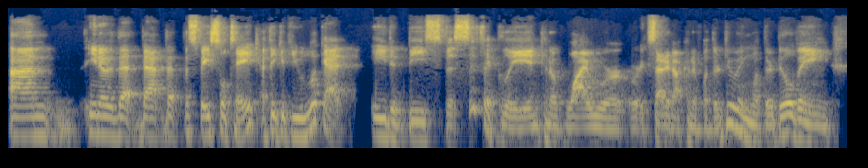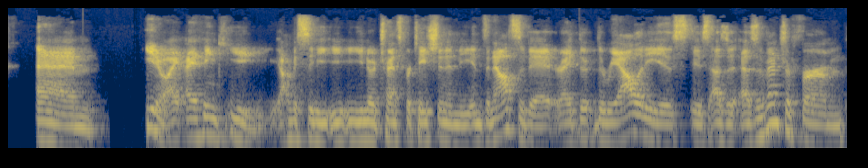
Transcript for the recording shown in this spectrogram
um, you know, that, that, that the space will take. I think if you look at A to B specifically and kind of why we were, were excited about kind of what they're doing, what they're building, and you know, I, I think obviously you, you, know transportation and the ins and outs of it, right? The, the reality is is as a as a venture firm,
